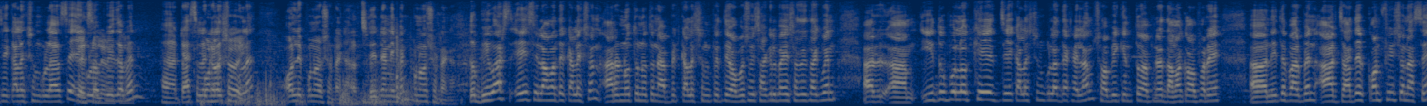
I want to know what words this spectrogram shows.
যে কালেকশনগুলো আছে এগুলো পেয়ে যাবেন। হ্যাঁ টাসেলের 1500 কালেকশনগুলো অনলি পনেরোশো টাকা। আচ্ছা। যেটা নেবেন পনেরোশো টাকা। তো ভিউয়ার্স এই ছিল আমাদের কালেকশন আরও নতুন নতুন আপডেট কালেকশন পেতে অবশ্যই শাকিল ভাইয়ের সাথে থাকবেন। আর ঈদ উপলক্ষে যে কালেকশনগুলো দেখাইলাম সবই কিন্তু আপনারা দামাকা অফারে নিতে পারবেন। আর যাদের কনফিউশন আছে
